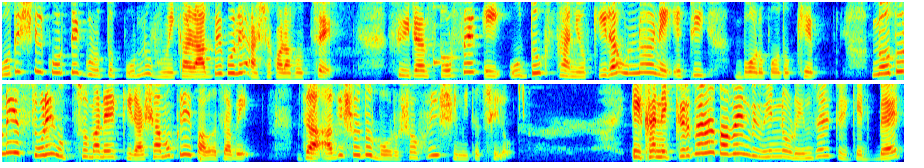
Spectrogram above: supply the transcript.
গতিশীল করতে গুরুত্বপূর্ণ ভূমিকা রাখবে বলে আশা করা হচ্ছে। ফিট অ্যান্ড স্পোর্টসের এই উদ্যোগ স্থানীয় ক্রীড়া উন্নয়নে একটি বড় পদক্ষেপ। নতুন এই স্টোরে উচ্চমানের ক্রীড়া সামগ্রী পাওয়া যাবে, যা আগে শুধু বড় শহরেই সীমিত ছিল। এখানে ক্রেতারা পাবেন বিভিন্ন রেঞ্জের cricket bat,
